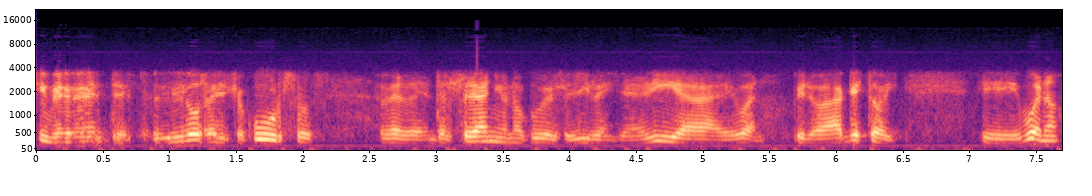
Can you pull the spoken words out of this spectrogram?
simplemente estudios, he hecho cursos. A ver, en tercer año no pude seguir la ingeniería, eh, bueno, pero aquí estoy. Eh, bueno,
